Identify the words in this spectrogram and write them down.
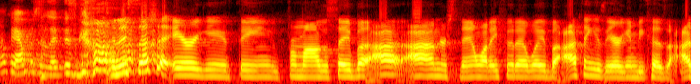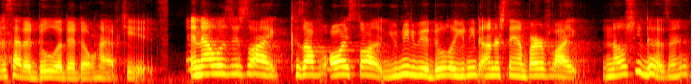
okay, I'm gonna just let this go. Mm-hmm. And it's such an arrogant thing for moms to say, but I, I understand why they feel that way. But I think it's arrogant because I just had a doula that don't have kids. And that was just like, because I've always thought you need to be a doula, you need to understand birth. Like, no, she doesn't.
